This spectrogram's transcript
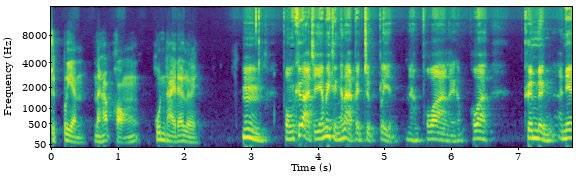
จุดเปลี่ยนนะครับ ของหุ้นไทยได้เลย อืม ผมคืออาจจะยังไม่ถึงขนาดเป็นจุดเปลี่ยนนะครับเพราะว่าอะไรครับ เพราะว่า คือหนึ่งอันนี้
